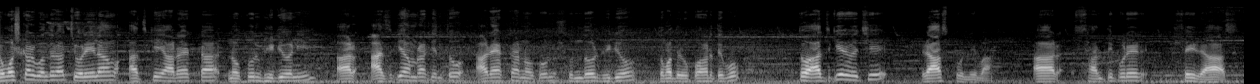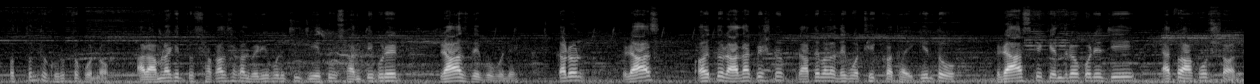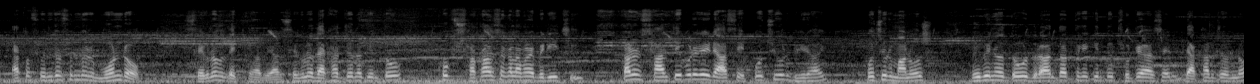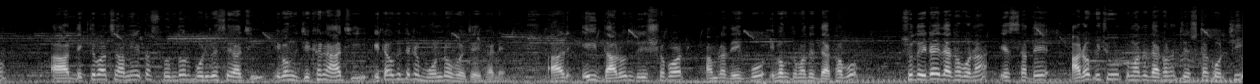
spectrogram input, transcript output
নমস্কার বন্ধুরা, চলে এলাম আজকে আরও একটা নতুন ভিডিও নিয়ে। আর আজকে আমরা কিন্তু আরও একটা নতুন সুন্দর ভিডিও তোমাদের উপহার দেব। তো আজকে রয়েছে রাস পূর্ণিমা, আর শান্তিপুরের সেই রাস অত্যন্ত গুরুত্বপূর্ণ। আর আমরা কিন্তু সকাল সকাল বেরিয়ে পড়েছি, যেহেতু শান্তিপুরের রাস দেখব বলে। কারণ রাস হয়তো রাধাকৃষ্ণ রাতেবেলা দেখব, ঠিক কথাই। কিন্তু রাসকে কেন্দ্র করে যে এত আকর্ষণ, এত সুন্দর সুন্দর মণ্ডপ, সেগুলো দেখতে হবে। আর সেগুলো দেখার জন্য কিন্তু খুব সকাল সকাল আমরা বেরিয়েছি। কারণ শান্তিপুরের এই রাসে প্রচুর ভিড় হয়, প্রচুর মানুষ, বিভিন্ন দূর দূরান্তর থেকে কিন্তু ছুটে আসেন দেখার জন্য। আর দেখতে পাচ্ছ আমি একটা সুন্দর পরিবেশে আছি এবং যেখানে আছি, এটাও কিন্তু একটা মণ্ডপ হয়েছে এখানে। আর এই দারুণ দৃশ্যপট আমরা দেখব এবং তোমাদের দেখাবো। শুধু এটাই দেখাবো না, এর সাথে আরও কিছু তোমাদের দেখানোর চেষ্টা করছি।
